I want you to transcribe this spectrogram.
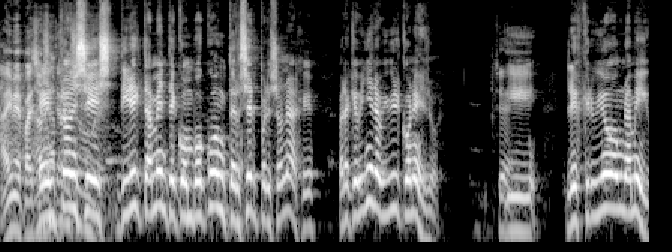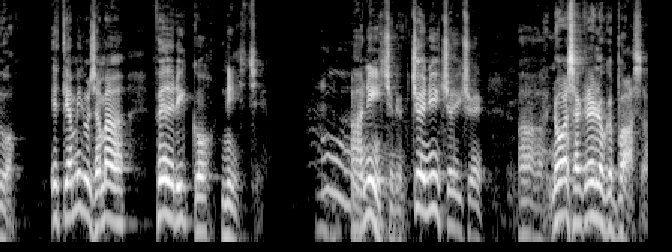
Ahí me parece. Entonces directamente convocó a un tercer personaje para que viniera a vivir con ellos. Sí. Y le escribió a un amigo. Este amigo se llamaba Federico Nietzsche. A Nietzsche. le- Che, Nietzsche dice, "Ah, no vas a creer lo que pasa.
